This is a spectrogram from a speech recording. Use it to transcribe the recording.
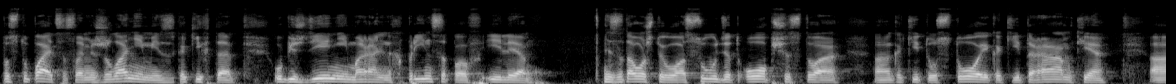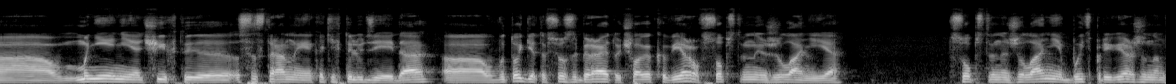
поступает со своими желаниями из каких-то убеждений, моральных принципов или из-за того, что его осудят общество, а, какие-то устои, какие-то рамки, а, мнения чьих-то э, со стороны каких-то людей, да, в итоге это все забирает у человека веру в собственные желания – в собственное желание быть приверженным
